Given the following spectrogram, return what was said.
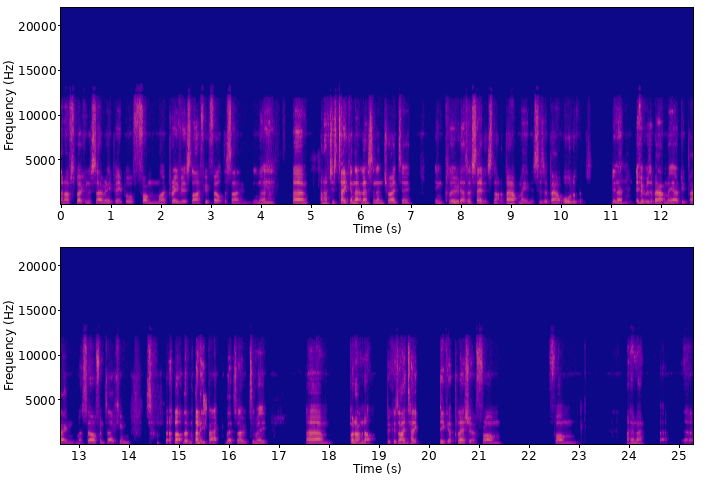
and i've spoken to so many people from my previous life who felt the same you know? Mm. Um, and i've just taken that lesson and tried to include as i said it's not about me. This is about all of us. You know Mm. if it was about me i'd be paying myself and taking a lot of the money back that's owed to me. Um, but i'm not because i Mm. take bigger pleasure from from i don't know but, uh,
